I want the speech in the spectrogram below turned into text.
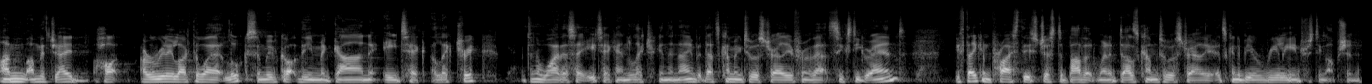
I'm, I'm with Jade. Hot. I really like the way it looks, and we've got the Megane E-Tech Electric. I don't know why they say E-Tech and Electric in the name, but that's coming to Australia from about 60 grand. If they can price this just above it when it does come to Australia, it's going to be a really interesting option.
